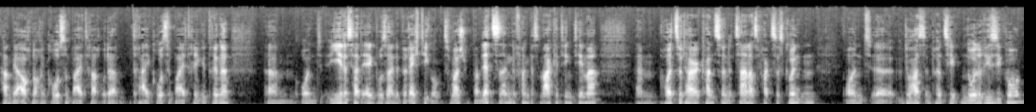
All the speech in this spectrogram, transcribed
haben wir auch noch einen großen Beitrag oder drei große Beiträge drin. Ähm, und jedes hat irgendwo seine Berechtigung. Zum Beispiel beim letzten angefangen, das Marketing-Thema. Ähm, heutzutage kannst du eine Zahnarztpraxis gründen und äh, du hast im Prinzip null Risiko,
